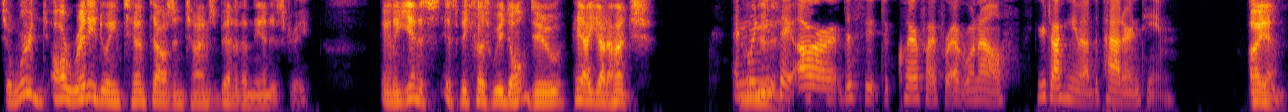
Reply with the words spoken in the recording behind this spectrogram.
so we're already doing 10,000 times better than the industry and again it's it's because we don't do hey i got a hunch And when you that. say "are," just to, to clarify for everyone else, you're talking about the pattern team. I am.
